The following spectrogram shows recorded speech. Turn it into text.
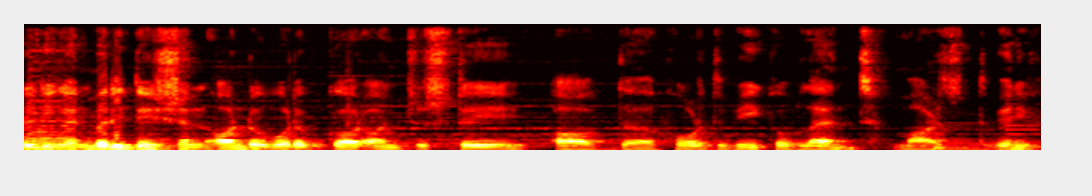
Reading and meditation on the Word of God on Tuesday of the fourth week of Lent, March 21,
